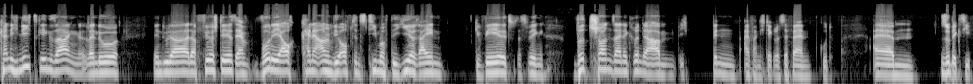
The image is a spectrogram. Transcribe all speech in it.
kann ich nichts gegen sagen, wenn du, wenn du da dafür stehst. Er wurde ja auch, keine Ahnung, wie oft ins Team of the Year rein gewählt. Deswegen wird schon seine Gründe haben. Ich bin einfach nicht der größte Fan. Gut. Ähm, subjektiv.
